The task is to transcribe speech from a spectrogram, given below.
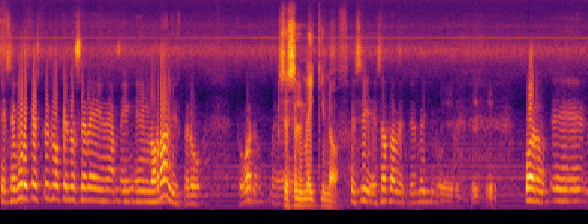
Que seguro que esto es lo que no se ve en, en- en los rallies, pero, pero bueno. eh, Ese es el making of. que sí, exactamente, el making of. Sí, sí, sí. Bueno, eh,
